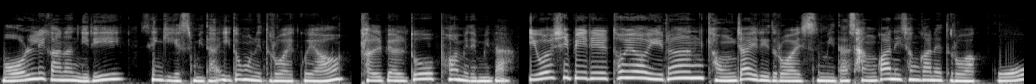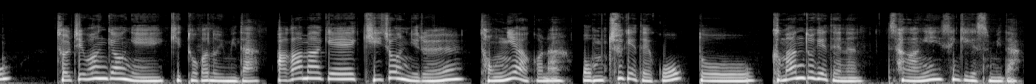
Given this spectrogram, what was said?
멀리 가는 일이 생기겠습니다. 이동운이 들어와 있고요. 결별도 포함이 됩니다. 2월 11일 토요일은 경자일이 들어와 있습니다. 상관이 천간에 들어왔고 절지 환경에 기토가 놓입니다. 과감하게 기존 일을 정리하거나 멈추게 되고 또 그만두게 되는 상황이 생기겠습니다.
